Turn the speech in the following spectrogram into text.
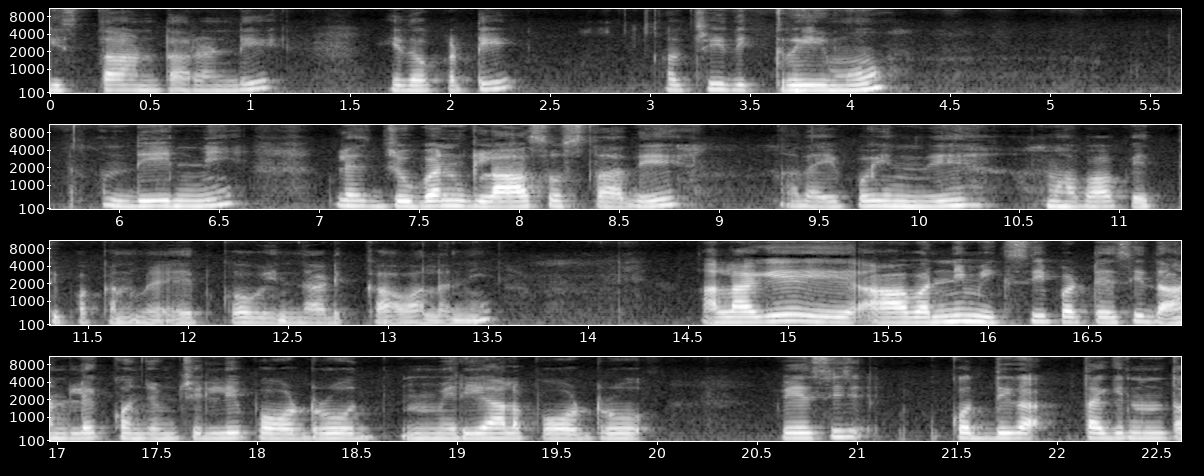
గిస్తా అంటారండి. ఇదొకటి. వచ్చి ఇది క్రీము. దీన్ని ప్లస్ జుబన్ గ్లాస్ వస్తుంది. అది అయిపోయింది మా పాప ఎత్తి పక్కన ఎత్తుకోపోయింది అడిగి కావాలని. అలాగే అవన్నీ మిక్సీ పట్టేసి దాంట్లో కొంచెం చిల్లీ పౌడరు మిరియాల పౌడరు వేసి కొద్దిగా తగినంత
